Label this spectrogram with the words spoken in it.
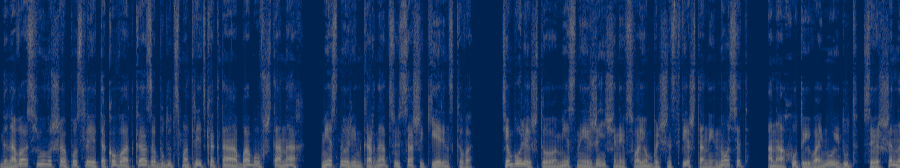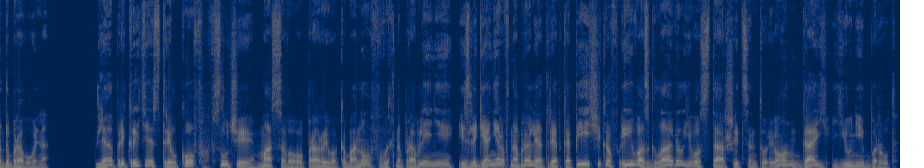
Да на вас, юноша, после такого отказа будут смотреть как на бабу в штанах, местную реинкарнацию Саши Керенского. Тем более, что местные женщины в своем большинстве штаны носят, а на охоту и войну идут совершенно добровольно. Для прикрытия стрелков в случае массового прорыва кабанов в их направлении из легионеров набрали отряд копейщиков и возглавил его старший центурион Гай Юний Брут.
